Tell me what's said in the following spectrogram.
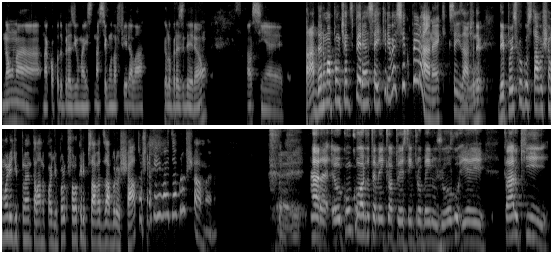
não na, na Copa do Brasil, mas na segunda-feira lá pelo Brasileirão. Assim, é, tá dando uma pontinha de esperança aí que ele vai se recuperar, né? O que, que vocês acham? De, depois que o Gustavo chamou ele de planta lá no Pó de Porco, falou que ele precisava desabrochar, tô achando que ele vai desabrochar, mano. É. Cara, eu concordo também que o Atuesta entrou bem no jogo e claro que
